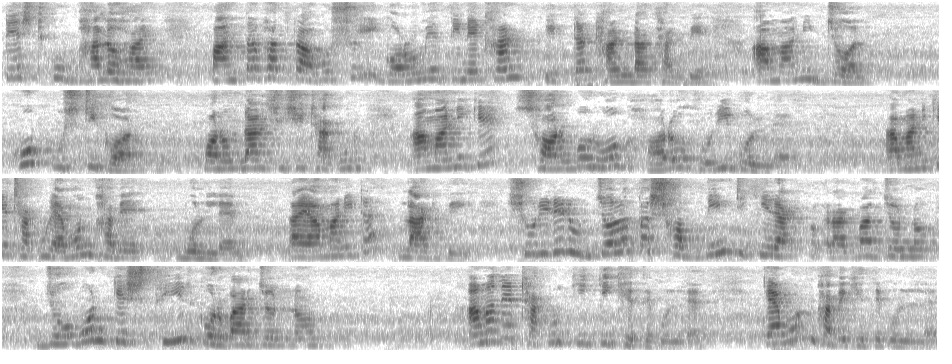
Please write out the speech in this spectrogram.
টেস্ট খুব ভালো হয়। পান্তা ভাতটা অবশ্যই গরমের দিনে খান, পেটটা ঠান্ডা থাকবে। আমানির জল, খুব পুষ্টিকর। পরমদাল শিশি ঠাকুর আমানিকে সর্বরোগ হর হরি বললেন। আমানিকে ঠাকুর এমনভাবে বললেন, তাই আমানিটা লাগবেই। শরীরের উজ্জ্বলতা সব দিন টিকিয়ে রাখ, রাখবার জন্য, যৌবনকে স্থির করবার জন্য। আমাদের ঠাকুর কি কি খেতে বললেন? কেমনভাবে খেতে বললেন?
